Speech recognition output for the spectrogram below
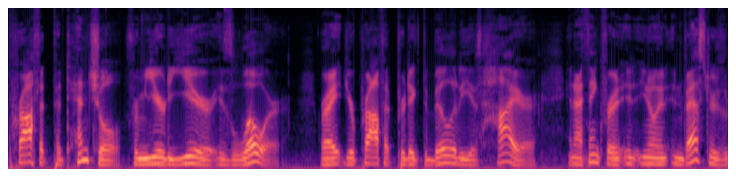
profit potential from year to year is lower, right? Your profit predictability is higher. And I think for you know investors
